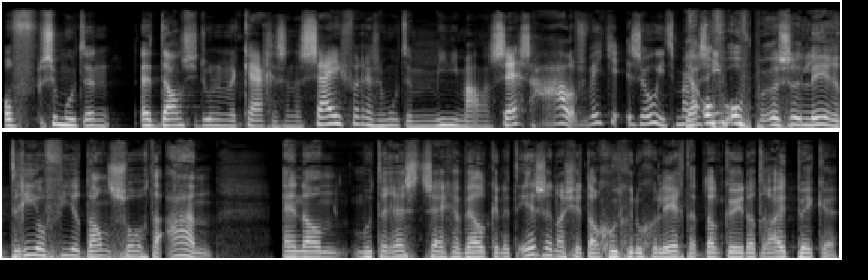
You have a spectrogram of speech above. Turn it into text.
of ze moeten het dansje doen en dan krijgen ze een cijfer. En ze moeten minimaal een zes halen. Of weet je, zoiets. Maar ja, misschien... of, of ze leren drie of vier danssoorten aan. En dan moet de rest zeggen welke het is. En als je het dan goed genoeg geleerd hebt, dan kun je dat eruit pikken.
